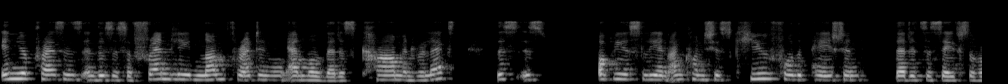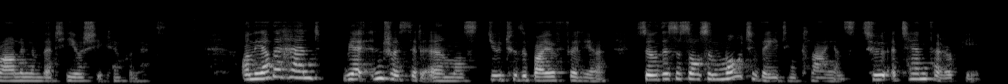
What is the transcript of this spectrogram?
in your presence and this is a friendly, non-threatening animal that is calm and relaxed, this is obviously an unconscious cue for the patient that it's a safe surrounding and that he or she can relax. On the other hand, we are interested in animals due to the biophilia. So this is also motivating clients to attend therapy.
